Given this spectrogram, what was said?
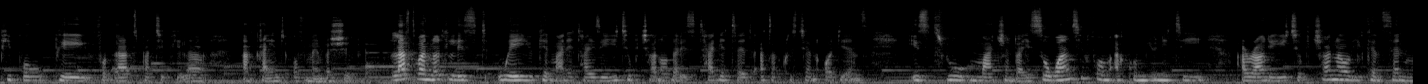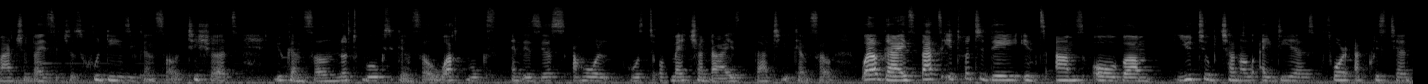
people pay for that particular uh, kind of membership. Last but not least way you can monetize a youtube channel that is targeted at a christian audience is through merchandise. So once you form a community around your youtube channel you can send merchandise such as hoodies you can sell t-shirts you can sell notebooks you can sell workbooks and there's just a whole host of merchandise that you can sell. Well guys that's it for today in terms of um, youtube channel ideas for a christian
